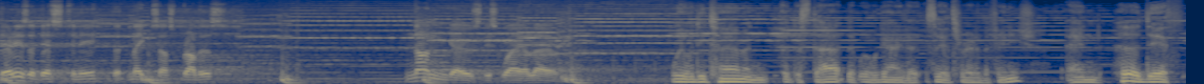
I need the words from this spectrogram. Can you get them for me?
There is a destiny that makes us brothers. None goes this way alone. We were determined at the start that we were going to see it through to the finish, and her death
